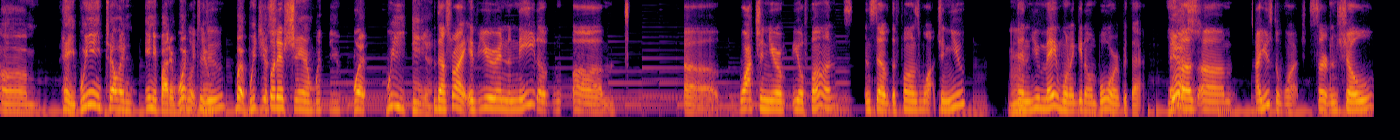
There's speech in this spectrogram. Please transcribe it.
um, hey, we ain't telling anybody what, what to, to do, do but we just But if- sharing with you what we did. That's right. If you're in the need of um uh watching your your funds instead of the funds watching you, Mm. then you may want to get on board with that. yes, Because um I used to watch certain shows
